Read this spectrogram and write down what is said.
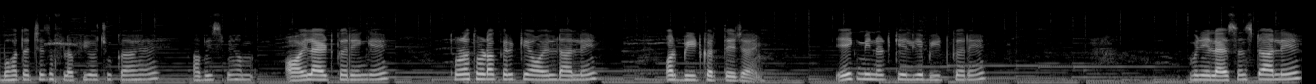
बहुत अच्छे से फ्लफ़ी हो चुका है। अब इसमें हम ऑयल ऐड करेंगे। थोड़ा थोड़ा करके ऑयल डालें और बीट करते जाएँ। एक मिनट के लिए बीट करें। वनीला एसेंस डालें।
